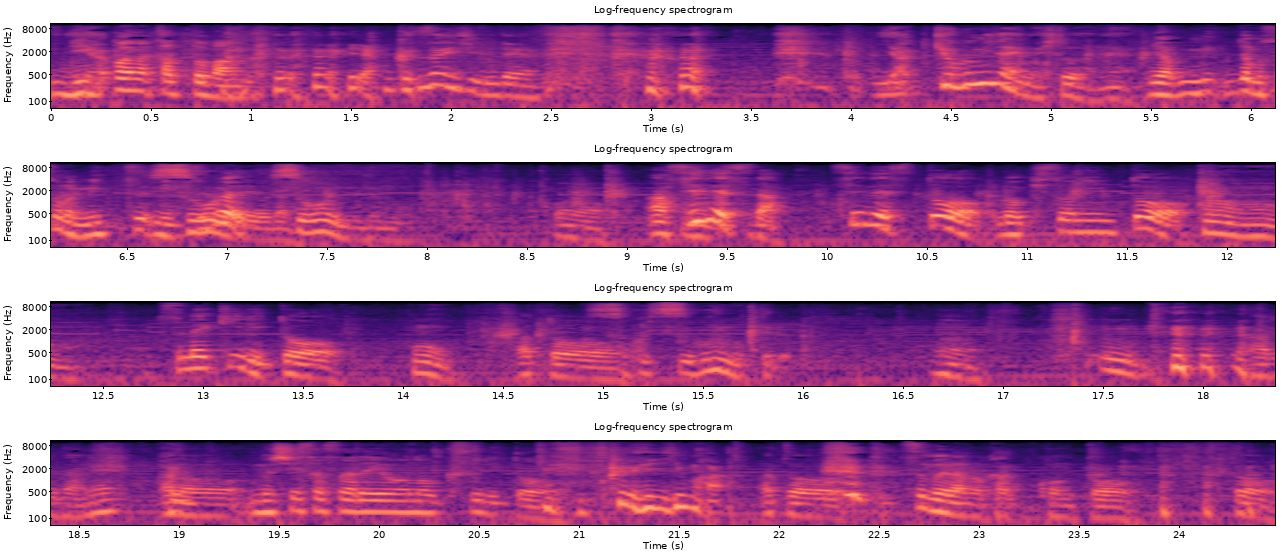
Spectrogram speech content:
立派なカット板う 薬剤師みたいな。薬局みたいな人だね。いやみでもその3つ3すごつぐらいだよ。ねいすごいねでも。このあセデスだ、セデスとロキソニンとうんうん。爪切りとうん。あとすごいすごい持ってる。うんうん。あれだね。あの虫刺され用の薬と 今。あと津村のカッコンとと。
